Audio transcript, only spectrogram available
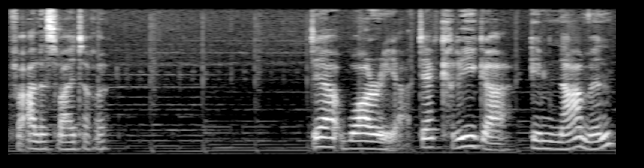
für alles Weitere. Der Warrior, der Krieger im Namen,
